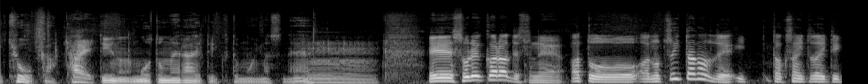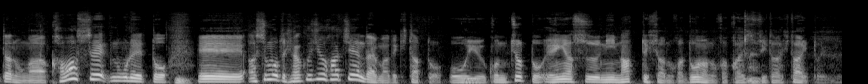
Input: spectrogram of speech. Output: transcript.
ー、強化っていうのが求められていくと思いますね。はいえー、それからですね、あと、あの、ツイッターなどでたくさんいただいていたのが、為替のレート、うん、えー、足元118円台まで来たという、このちょっと円安になってきたのかどうなのか解説いただきたいという。はい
